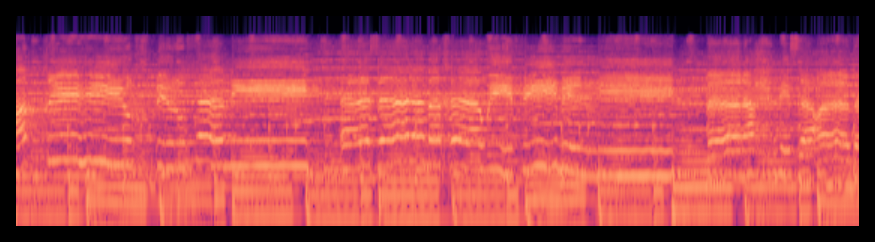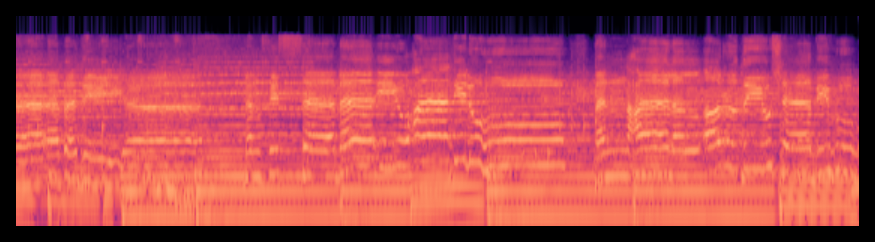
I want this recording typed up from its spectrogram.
حقه يخبر فمي أزال مخاوفي مني. منحني سعادة أبدية. من في السماء يعادله من على الأرض يشابهه.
